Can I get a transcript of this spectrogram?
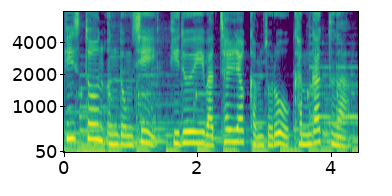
피스톤 운동 시 귀두의 마찰력 감소로 감각 둔화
